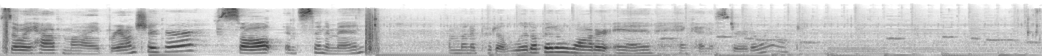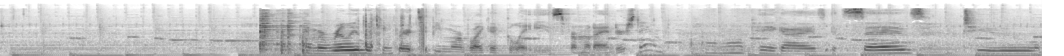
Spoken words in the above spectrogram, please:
So I have my brown sugar, salt, and cinnamon. I'm gonna put a little bit of water in and kind of stir it around. I'm really looking for it to be more of like a glaze from what I understand. Okay guys, it says to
